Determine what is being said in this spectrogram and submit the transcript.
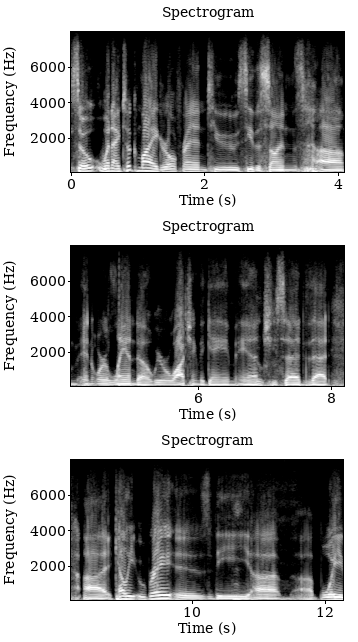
So when I took my girlfriend to see the Suns um, in Orlando, we were watching the game, and she said that uh, Kelly Oubre is the uh, uh, boy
